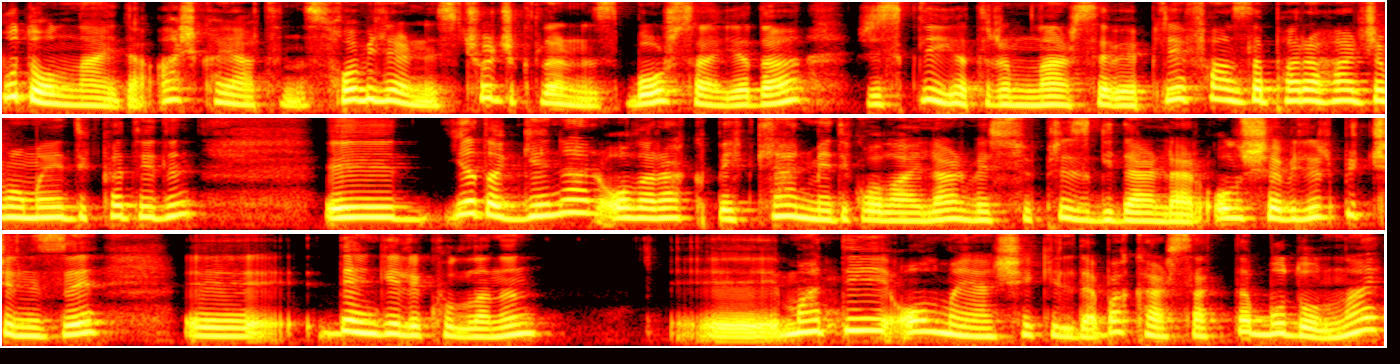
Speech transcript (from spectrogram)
Bu dolunayda aşk hayatınız, hobileriniz, çocuklarınız, borsa ya da riskli yatırımlar sebeple fazla para harcamamaya dikkat edin. Ee, ya da genel olarak beklenmedik olaylar ve sürpriz giderler oluşabilir. Bütçenizi e, dengeli kullanın. E, maddi olmayan şekilde bakarsak da bu dolunay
